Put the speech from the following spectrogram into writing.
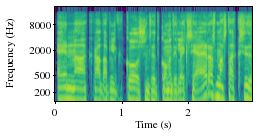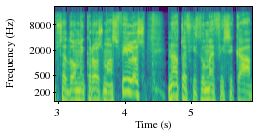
ένα καταπληκτικό συνθετικό με τη λέξη αέρας, μας ταξίδεψε εδώ ο μικρός μας φίλος. Να το ευχηθούμε φυσικά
